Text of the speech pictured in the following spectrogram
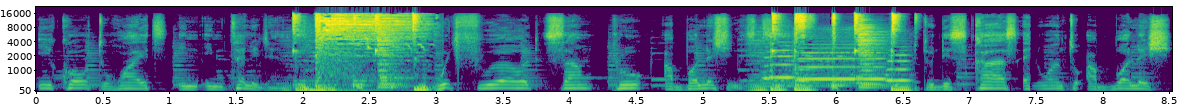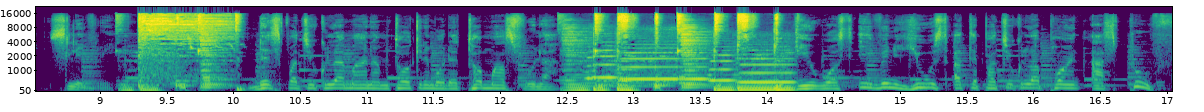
equal to whites in intelligence, which fueled some pro abolitionists to discuss and want to abolish slavery. This particular man I'm talking about, the Thomas Fuller, he was even used at a particular point as proof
